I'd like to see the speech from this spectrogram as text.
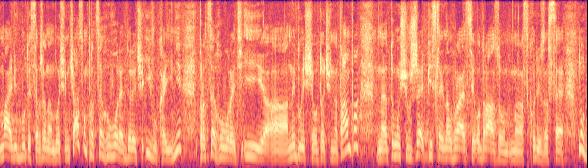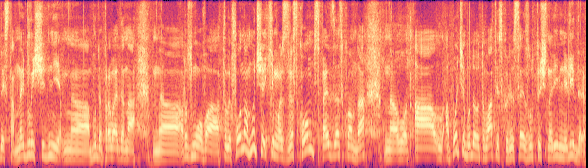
має відбутися вже найближчим часом. Про це говорять, до речі, і в Україні. Про це говорить і е, найближче оточення Трампа, е, тому що вже після інаугурації одразу, скоріш за все, ну десь там найближчі дні буде проведена розмова телефоном, ну чи якимось зв'язком, спецзв'язком. Да? От, а, а потім буде готувати, скоріш за все, зустріч на рівні лідерів.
